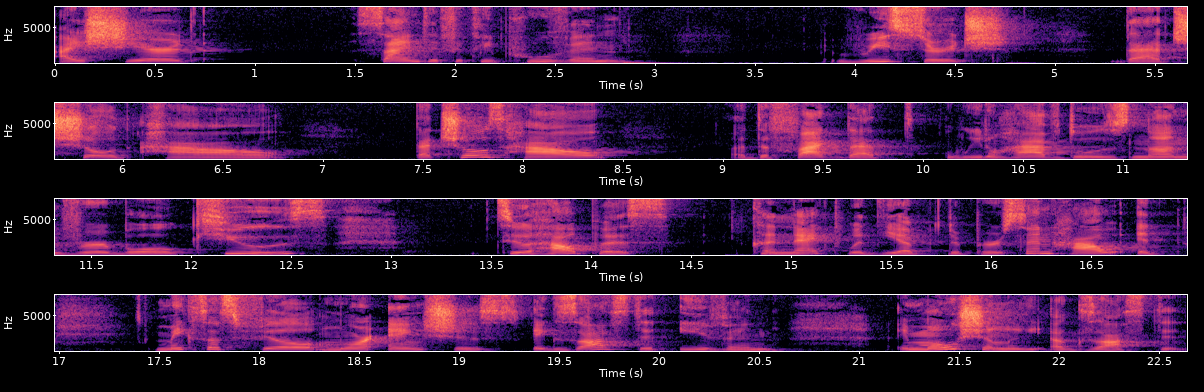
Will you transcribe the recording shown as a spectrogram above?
I shared scientifically proven research that showed how that shows how uh, the fact that we don't have those nonverbal cues to help us connect with the other person, how it makes us feel more anxious, exhausted, even emotionally exhausted,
